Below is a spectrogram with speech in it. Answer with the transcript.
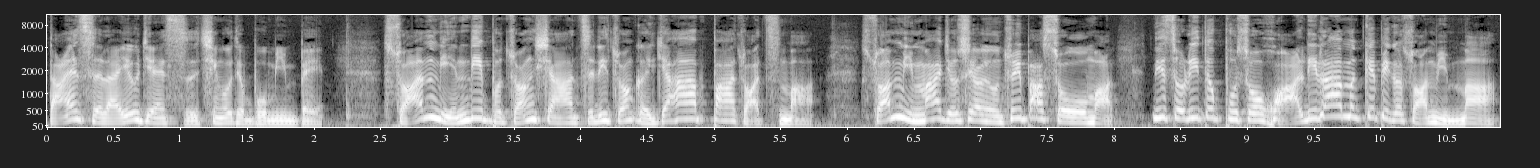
但是呢，有件事情我就不明白，算命你不装瞎子，你装个哑巴爪子嘛？算命嘛，就是要用嘴巴说嘛。你说你都不说话，你哪门给别个算命嘛？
